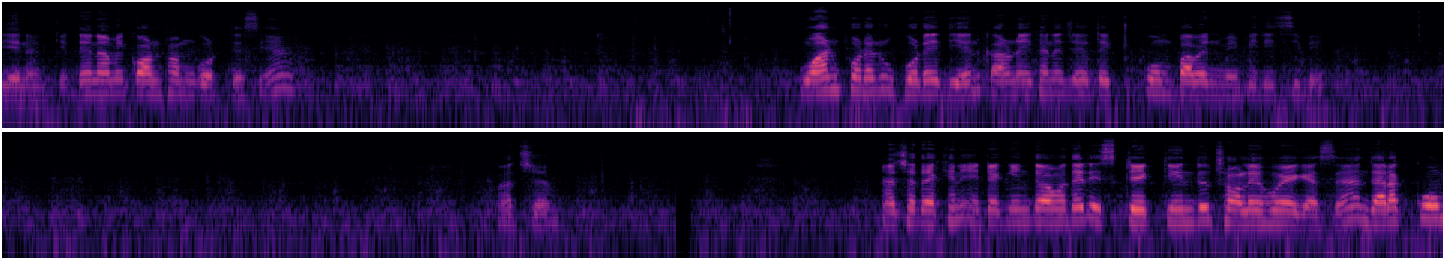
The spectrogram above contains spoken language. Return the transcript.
দিয়ে আর কি? দেন আমি কনফার্ম করতেছি হ্যাঁ? ওয়ান ফোরের উপরে দিয়েন কারণ এখানে যেহেতু একটু কম পাবেন মেবি রিসিভে আচ্ছা। আচ্ছা দেখেন, এটা কিন্তু আমাদের স্টেক কিন্তু চলে হয়ে গেছে হ্যাঁ? যারা কম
